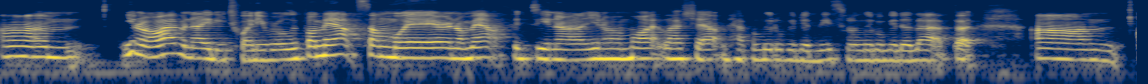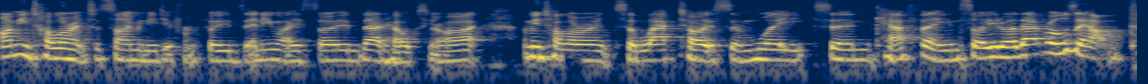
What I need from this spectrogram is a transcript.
um, you know, I have an 80 20 rule. If I'm out somewhere and I'm out for dinner, you know, I might lash out and have a little bit of this or a little bit of that. But um, I'm intolerant to so many different foods anyway. So that helps, you know, I, I'm intolerant to lactose and wheat and caffeine. So, you know, that rules out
